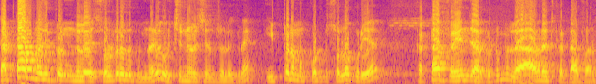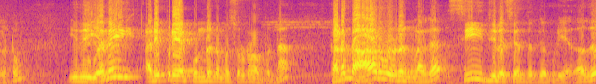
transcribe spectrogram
கட் ஆஃப் மதிப்பெண்களை சொல்றதுக்கு முன்னாடி ஒரு சின்ன விஷயம் சொல்லிக்கிறேன். இப்போ நம்ம கொண்டு சொல்லக்கூடிய கட் ஆஃப் ரேஞ்சாக இருக்கட்டும் இல்லை ஆவரேஜ் கட் ஆஃபாக இருக்கட்டும் இது எதை அடிப்படையாக கொண்டு நம்ம சொல்றோம் அப்படின்னா கடந்த ஆறு வருடங்களாக சிஇஜியில் சேர்ந்திருக்கக்கூடிய அதாவது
